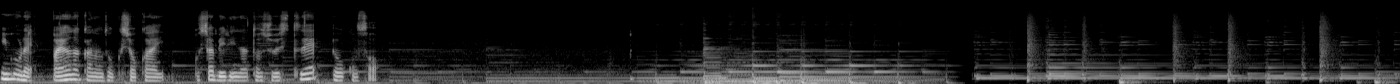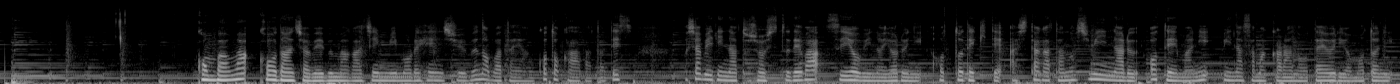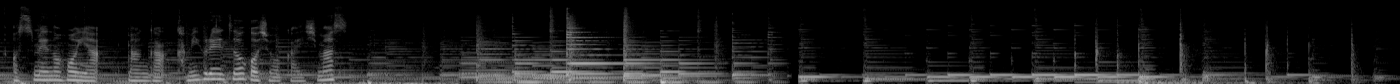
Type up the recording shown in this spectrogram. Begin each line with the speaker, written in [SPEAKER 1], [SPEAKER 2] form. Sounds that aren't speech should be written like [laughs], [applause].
[SPEAKER 1] ミモレ真夜中の読書会おしゃべりな図書室へようこそ。こんばんは。講談社ウェブマガジンミモレ編集部のバタヤンこと川端です。おしゃべりな図書室では水曜日の夜にほっとできて明日が楽しみになるをテーマに皆様からのお便りをもとにおすすめの本や漫画紙フレーズをご紹介します。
